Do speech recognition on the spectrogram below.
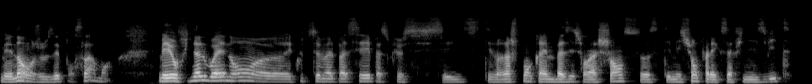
Mais non, je le faisais pour ça, moi. Mais au final, ouais, non, euh, écoute, c'est mal passé parce que c'était vachement quand même basé sur la chance. Euh, cette émission, il fallait que ça finisse vite.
